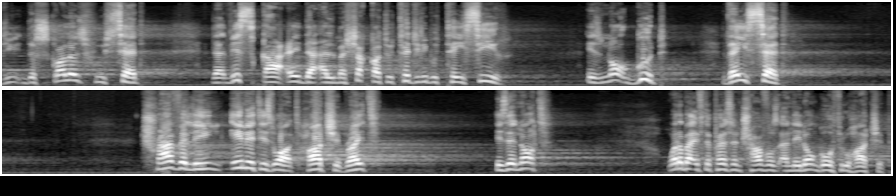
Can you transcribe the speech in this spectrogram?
the, the scholars who said that this قاعدة المشقة تجلب التيسير is not good, they said traveling in it is what? Hardship, right? Is it not? What about if the person travels and they don't go through hardship?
